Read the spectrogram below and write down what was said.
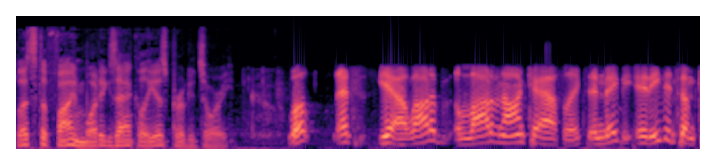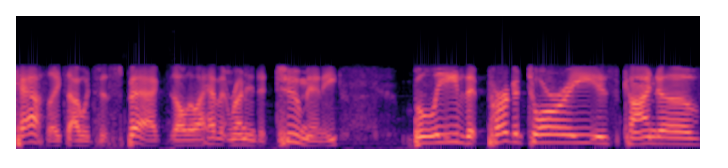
let's define what exactly is purgatory. That's yeah. A lot of a lot of non-Catholics, and maybe and even some Catholics, I would suspect, although I haven't run into too many, believe that purgatory is kind of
